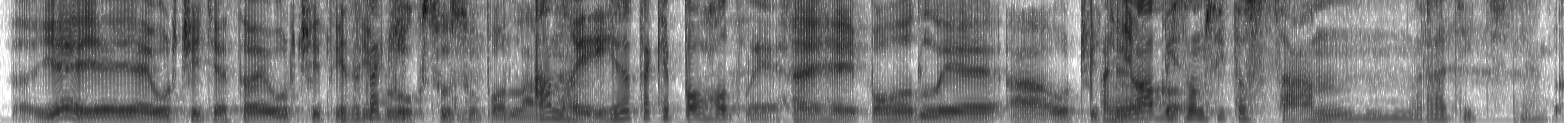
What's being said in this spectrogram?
Je, je, je, určite. To je určitý je to typ taký, luxusu, podľa mňa. Áno, je, je to také pohodlie. Hej, hej, pohodlie a určite... A nemal ako... by som si to sám radiť? Nejako?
